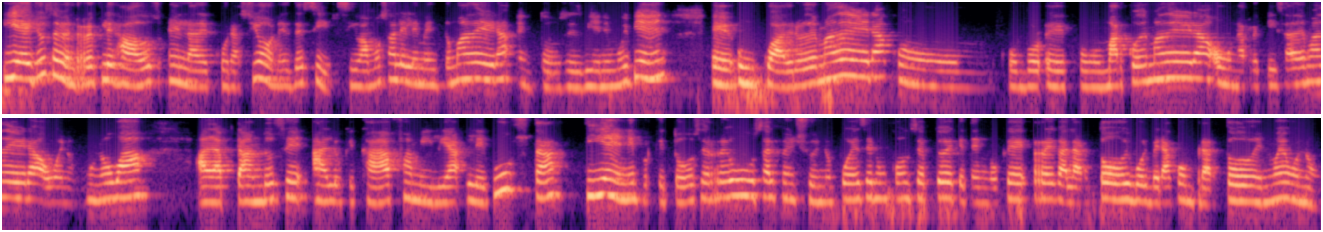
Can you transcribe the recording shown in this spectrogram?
Y ellos se ven reflejados en la decoración, es decir, si vamos al elemento madera, entonces viene muy bien eh, un cuadro de madera con, eh, con, un marco de madera o una repisa de madera, o bueno, uno va adaptándose a lo que cada familia le gusta tiene, porque todo se rehúsa, el Feng Shui no puede ser un concepto de que tengo que regalar todo y volver a comprar todo de nuevo, no,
